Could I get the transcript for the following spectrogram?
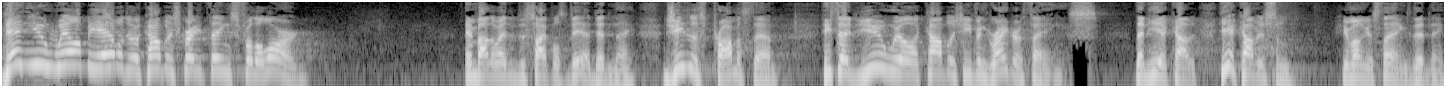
then you will be able to accomplish great things for the Lord. And by the way, the disciples did, didn't they? Jesus promised them, He said, You will accomplish even greater things than He accomplished. He accomplished some humongous things, didn't He?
